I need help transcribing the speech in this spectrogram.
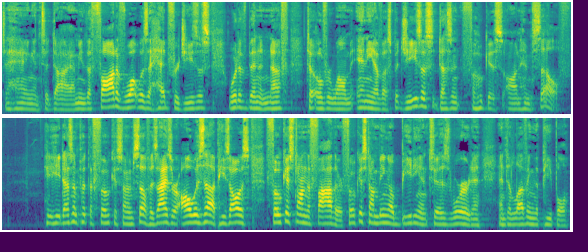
to hang and to die. I mean, the thought of what was ahead for Jesus would have been enough to overwhelm any of us. But Jesus doesn't focus on himself. He, he doesn't put the focus on himself. His eyes are always up. He's always focused on the Father, focused on being obedient to his word and, and to loving the people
